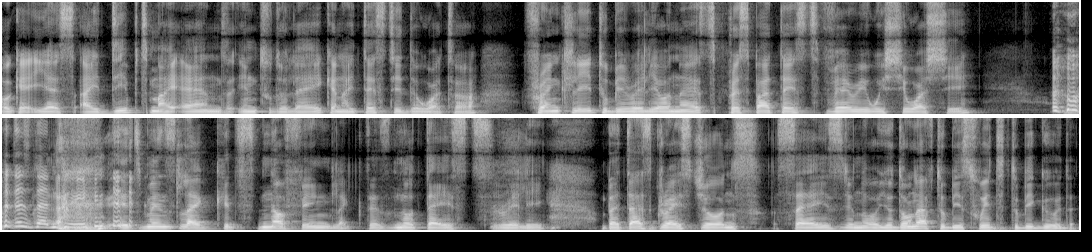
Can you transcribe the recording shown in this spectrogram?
okay, yes, I dipped my hand into the lake and I tasted the water. Frankly, to be really honest, Prespa tastes very wishy-washy. what does that mean? it means like it's nothing, like there's no tastes really. But as Grace Jones says, you know, you don't have to be sweet to be good.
